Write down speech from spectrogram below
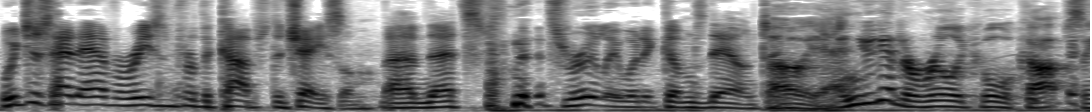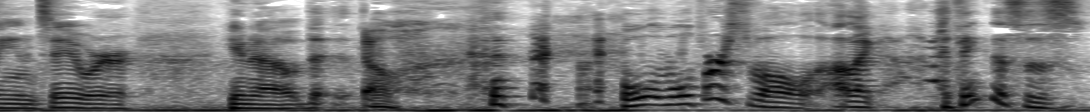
We just had to have a reason for the cops to chase them. and that's that's really what it comes down to. Oh yeah, and you get a really cool cop scene too, where you know. The, oh. well, well, first of all, like I think this is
